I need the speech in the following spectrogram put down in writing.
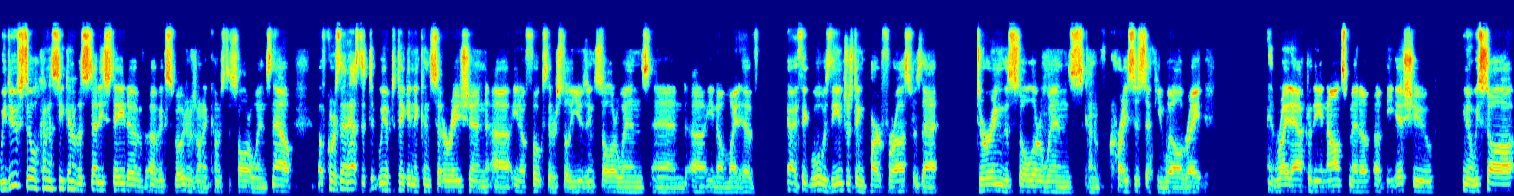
we do still kind of see kind of a steady state of, of exposures when it comes to SolarWinds. Now, of course, that has to, t- we have to take into consideration, uh, you know, folks that are still using SolarWinds and, uh, you know, might have, I think what was the interesting part for us was that during the SolarWinds kind of crisis, if you will, right? and right after the announcement of, of the issue, you know, we saw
